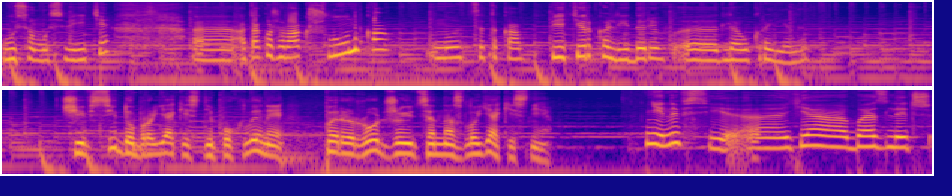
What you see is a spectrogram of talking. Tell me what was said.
в усьому світі. А також рак шлунка ну, це така п'ятірка лідерів для України. Чи всі доброякісні пухлини перероджуються на злоякісні? Ні, не всі. Е, Є безліч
